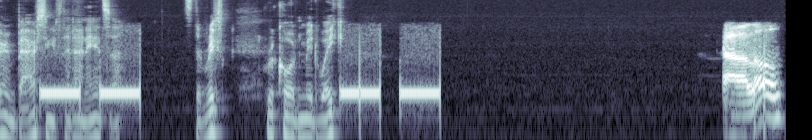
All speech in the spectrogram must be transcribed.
Very embarrassing if they don't answer. It's the risk record midweek. Hello.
